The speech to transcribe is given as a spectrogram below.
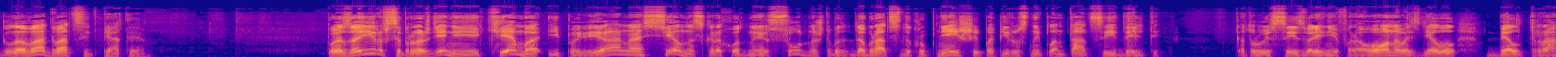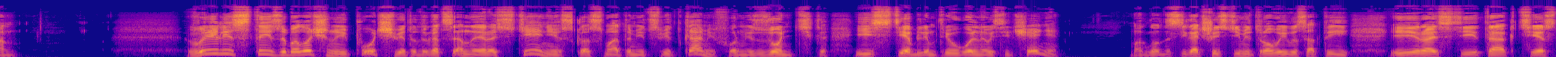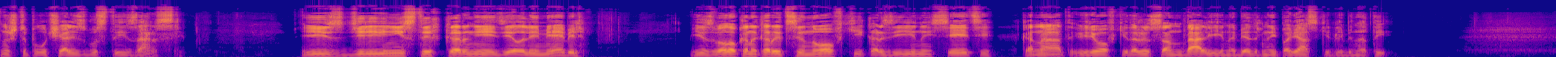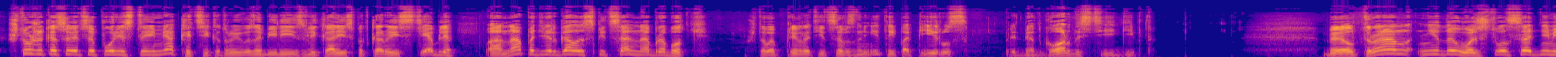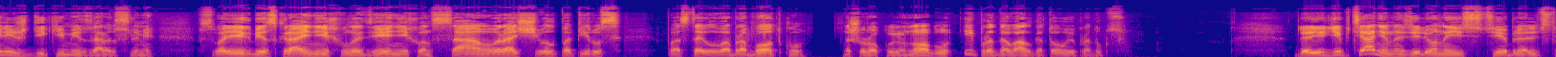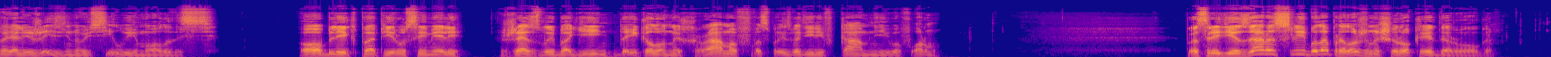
Глава двадцать пятая Позаир в сопровождении Кема и Павиана сел на скороходное судно, чтобы добраться до крупнейшей папирусной плантации Дельты, которую с соизволения фараона возделывал Белтран. В илистой заболоченной почве это драгоценное растение с косматыми цветками в форме зонтика и стеблем треугольного сечения — могло достигать шестиметровой высоты и расти так тесно, что получались густые заросли. Из деревянистых корней делали мебель, из волокон коры циновки, корзины, сети, канаты, веревки, даже сандалии и набедренные повязки для бедноты. Что же касается пористой мякоти, которую в изобилии извлекали из-под коры стебля, она подвергалась специальной обработке, чтобы превратиться в знаменитый папирус — предмет гордости Египта. Белтран не довольствовался одними лишь дикими зарослями. В своих бескрайних владениях он сам выращивал папирус, поставил в обработку на широкую ногу и продавал готовую продукцию. Для египтянина зеленые стебли олицетворяли жизненную силу и молодость. Облик папируса имели жезлы богинь, да и колонны храмов воспроизводили в камне его форму. Посреди зарослей была проложена широкая дорога.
